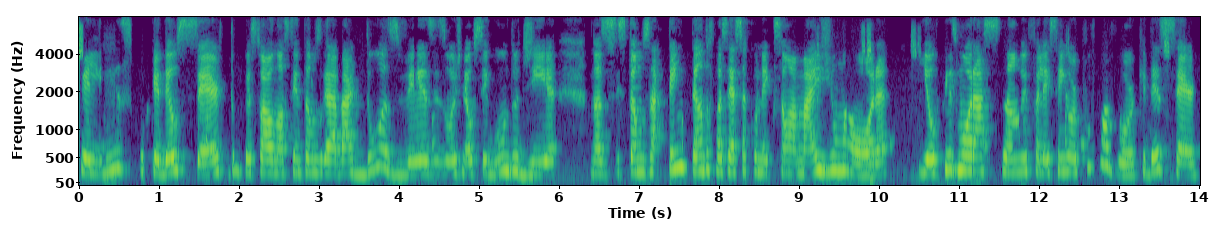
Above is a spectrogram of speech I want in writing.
feliz porque deu certo. Pessoal, nós tentamos gravar duas vezes, hoje é o segundo dia. Nós estamos tentando fazer essa conexão há mais de uma hora. E eu fiz uma oração e falei, Senhor, por favor, que dê certo,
